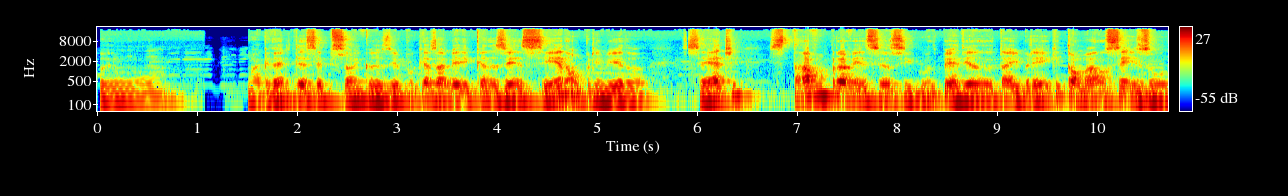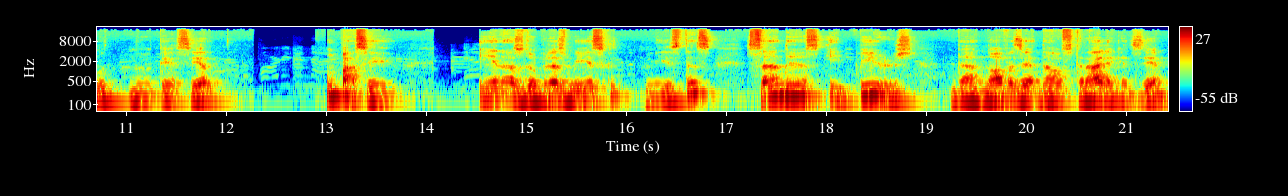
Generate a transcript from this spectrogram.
Foi um, uma grande decepção, inclusive, porque as americanas venceram o primeiro set, estavam para vencer o segundo, perderam no tie-break e tomaram 6-1 no, no terceiro. Um passeio. E nas duplas mistas, Sanders e Pierce da Nova da Austrália, quer dizer,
